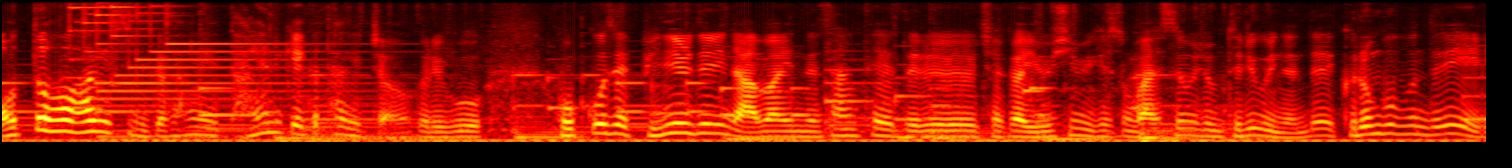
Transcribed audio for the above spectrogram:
어떠하겠습니까? 당연히, 당연히 깨끗하겠죠. 그리고 곳곳에 비닐들이 남아있는 상태들을 제가 유심히 계속 말씀을 좀 드리고 있는데 그런 부분들이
